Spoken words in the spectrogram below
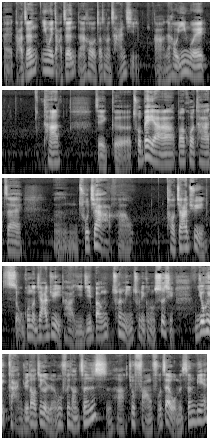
哎，打针，因为打针，然后造成了残疾啊，然后因为他这个搓背啊，包括他在嗯出嫁啊。套家具、手工的家具哈，以及帮村民处理各种事情，你就会感觉到这个人物非常真实哈，就仿佛在我们身边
